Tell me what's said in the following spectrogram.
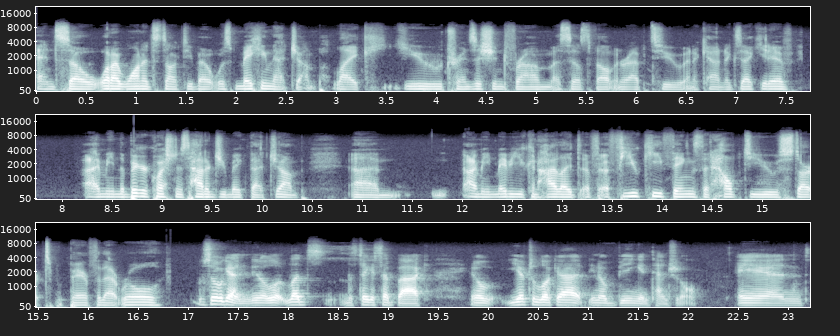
And so, what I wanted to talk to you about was making that jump. Like, you transitioned from a sales development rep to an account executive. I mean, the bigger question is, how did you make that jump? Um, I mean, maybe you can highlight a few key things that helped you start to prepare for that role. So again, you know, let's let's take a step back. You know, you have to look at you know being intentional. And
